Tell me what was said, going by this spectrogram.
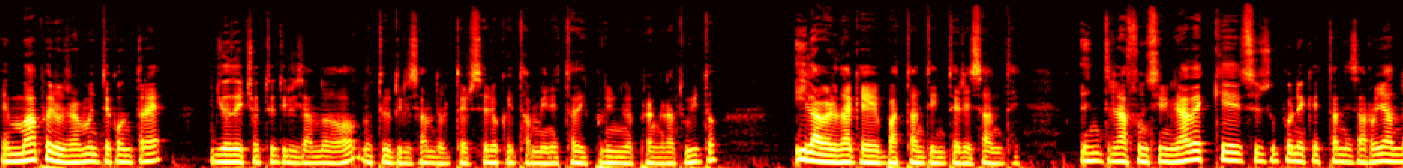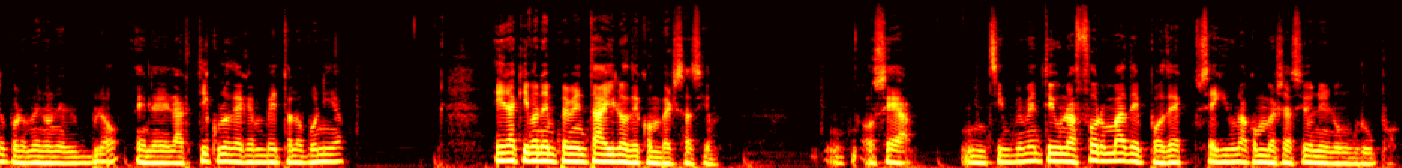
en más, pero realmente con tres, yo de hecho estoy utilizando dos, no estoy utilizando el tercero que también está disponible en el plan gratuito, y la verdad que es bastante interesante. Entre las funcionalidades que se supone que están desarrollando, por lo menos en el blog, en el artículo de Beta lo ponía, era que iban a implementar hilos de conversación. O sea, simplemente una forma de poder seguir una conversación en un grupo.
